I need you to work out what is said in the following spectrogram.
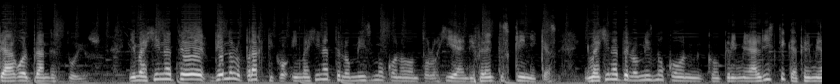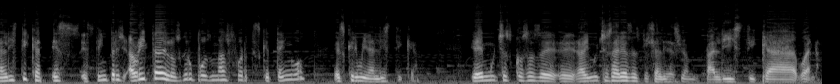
Te hago el plan de estudios. Imagínate, viendo lo práctico, imagínate lo mismo con odontología en diferentes clínicas. Imagínate lo mismo con, criminalística. Criminalística es, está impresionante. Ahorita de los grupos más fuertes que tengo es criminalística. Y hay muchas cosas, de, eh, hay muchas áreas de especialización, balística, bueno,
